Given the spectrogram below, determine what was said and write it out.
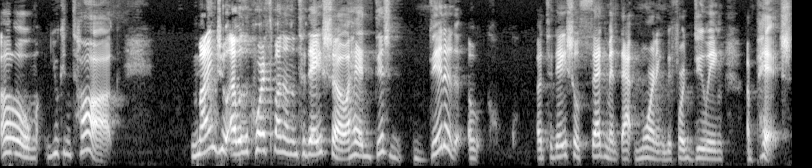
oh, you can talk. Mind you, I was a correspondent on the Today Show. I had did a, a, a Today Show segment that morning before doing a pitch.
